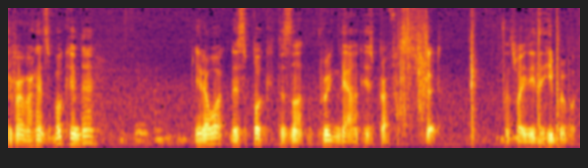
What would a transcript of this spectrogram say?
If everyone has a book in there, you know what? This book does not bring down his preface. Good. That's why you need the Hebrew book.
